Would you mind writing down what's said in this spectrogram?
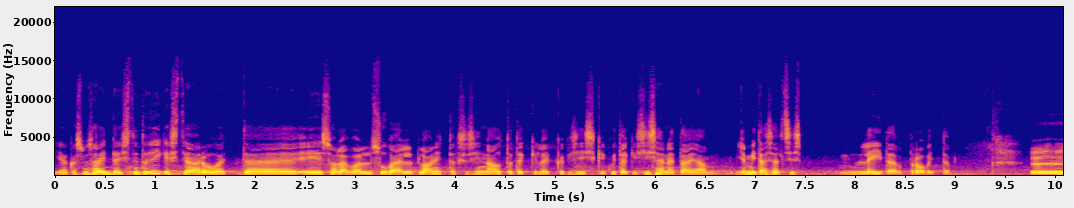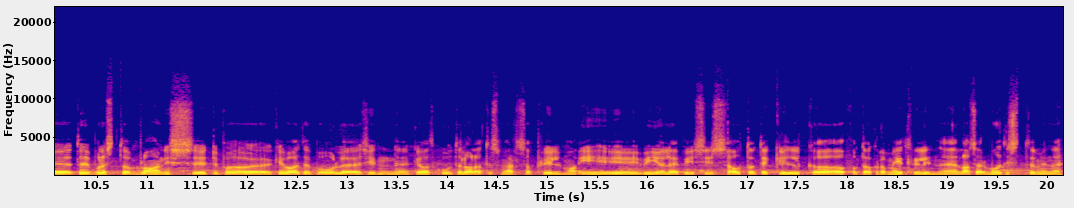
ja kas ma sain teist nüüd õigesti aru, et äh, eesoleval suvel plaanitakse sinna autotekile ikkagi siiski kuidagi siseneda ja, ja mida sealt siis leida proovite? Tõepoolest on plaanis juba kevade poole siin kevadkuudel alates märts, aprill, mai viia läbi siis autotekil ka fotogrammeetriline lasermõõdistamine.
